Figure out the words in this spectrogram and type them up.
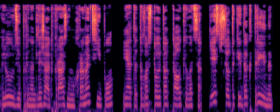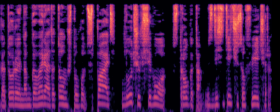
люди принадлежат к разному хронотипу, и от этого стоит отталкиваться. Есть все-таки доктрины, которые нам говорят о том, что вот спать лучше всего строго там с 10 часов вечера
